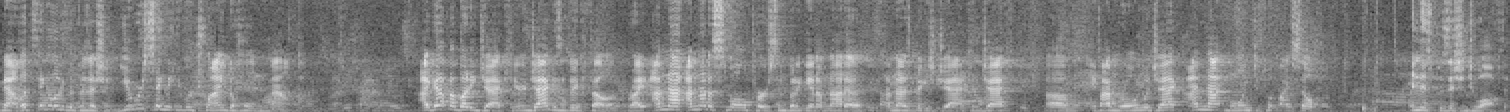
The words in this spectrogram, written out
Now let's take a look at the position. You were saying that you were trying to hold mount. I got my buddy Jack here, and Jack is a big fella, right? I'm not I'm not a small person, but again, I'm not a I'm not as big as Jack. And Jack, um, if I'm rolling with Jack, I'm not going to put myself in this position too often.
